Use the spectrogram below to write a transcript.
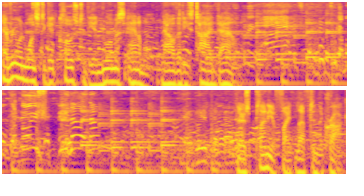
Everyone wants to get close to the enormous animal now that he's tied down. There's plenty of fight left in the croc.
